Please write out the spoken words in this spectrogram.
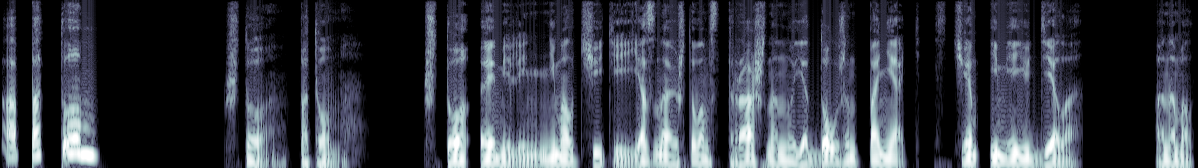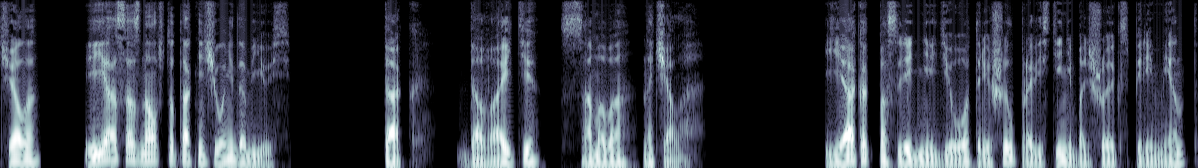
А потом... Что потом? Что, Эмили, не молчите. Я знаю, что вам страшно, но я должен понять, с чем имею дело. Она молчала, и я осознал, что так ничего не добьюсь. Так, давайте с самого начала. Я, как последний идиот, решил провести небольшой эксперимент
